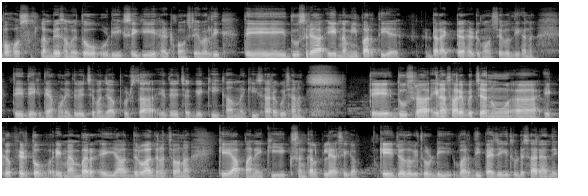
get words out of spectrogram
ਬਹੁਤ ਲੰਬੇ ਸਮੇਂ ਤੋਂ ਉਡੀਕ ਸੀਗੀ ਹੈੱਡ ਕਾਂਸਟੇਬਲ ਦੀ, ਤੇ ਦੂਸਰਾ ਇਹ ਨਵੀਂ ਭਰਤੀ ਹੈ ਡਾਇਰੈਕਟ ਹੈੱਡ ਕਾਂਸਟੇਬਲ ਦੀ ਹੈ ਨਾ ਤੇ ਦੇਖਦੇ ਹਾਂ ਹੁਣ ਇਹਦੇ ਵਿੱਚ ਪੰਜਾਬ ਪੁਲਿਸ ਦਾ ਇਹਦੇ ਵਿੱਚ ਅੱਗੇ ਕੀ ਕੰਮ ਹੈ, ਕੀ ਸਾਰਾ ਕੁਝ ਹੈ ਨਾ ਤੇ ਦੂਸਰਾ, ਇਹਨਾਂ ਸਾਰੇ ਬੱਚਿਆਂ ਨੂੰ ਇੱਕ ਫਿਰ ਤੋਂ ਰਿਮੈਂਬਰ ਯਾਦ ਦਿਵਾ ਦੇਣਾ ਚਾਹੁੰਦਾ ਕਿ ਆਪਾਂ ਨੇ ਕੀ ਇੱਕ ਸੰਕਲਪ ਲਿਆ ਸੀਗਾ ਕਿ ਜਦੋਂ ਵੀ ਤੁਹਾਡੀ ਵਰਦੀ ਪੈ ਜਾਏਗੀ ਤੁਹਾਡੇ ਸਾਰਿਆਂ ਦੇ,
